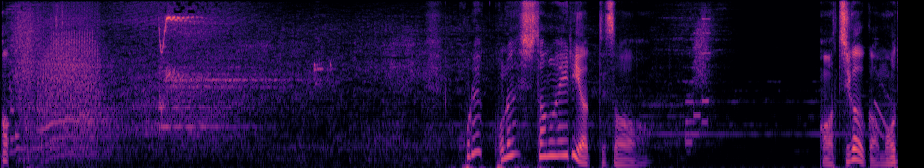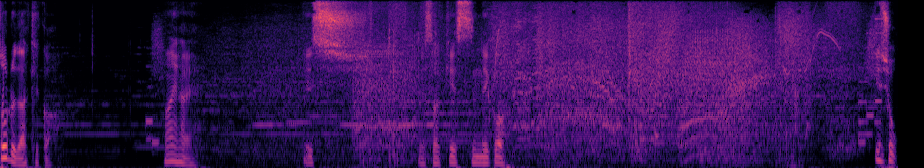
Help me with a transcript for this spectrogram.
あ。これこれ下のエリアってさ。あ違うか。戻るだけか。はいはい。よし。で先進んでいこう。よいしょ。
